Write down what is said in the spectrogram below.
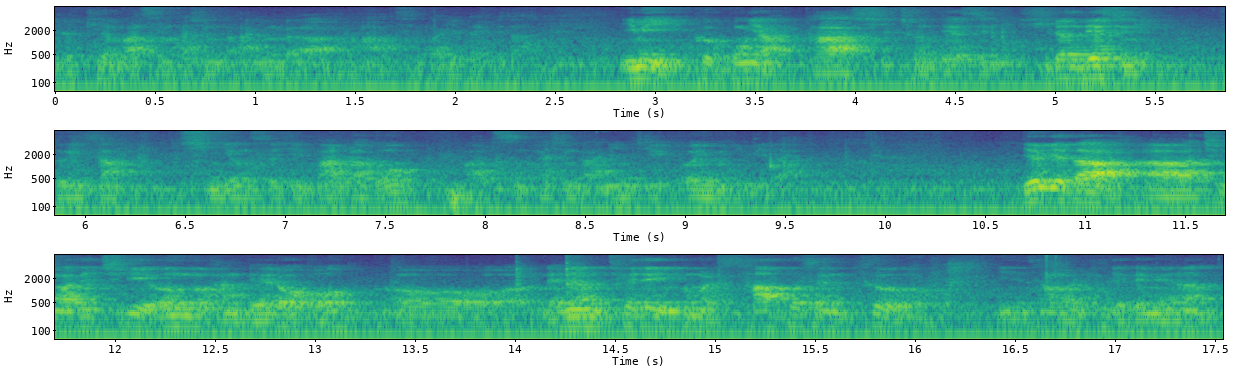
이렇게 말씀하신 거 아닌가 생각이 됩니다. 이미 그 공약 다 실천됐으니 실현됐으니 더 이상 신경 쓰지 말라고 말씀하신 거 아닌지 의문입니다. 여기에다 아, 청와대 측이 언급한 대로 어, 내년 최저임금을 4% 인상을 하게 되면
